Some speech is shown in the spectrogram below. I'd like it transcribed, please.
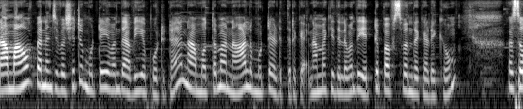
நான் மாவு பிணைஞ்சி வச்சுட்டு முட்டையை வந்து அவிய போட்டுட்டேன். நான் மொத்தமாக நாலு முட்டை எடுத்திருக்கேன். நமக்கு இதில் வந்து எட்டு பஃப்ஸ் வந்து கிடைக்கும். ஸோ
